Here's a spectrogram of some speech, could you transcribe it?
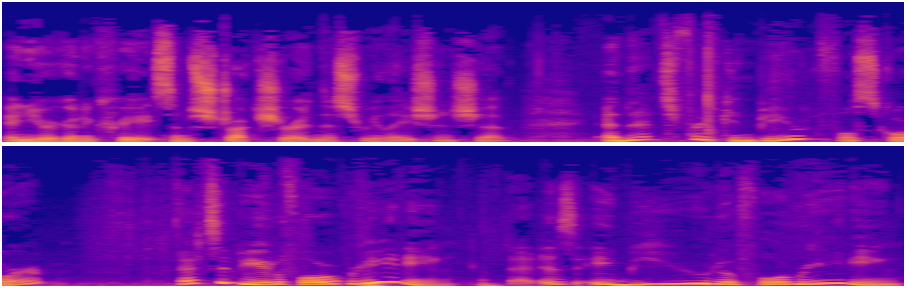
and you're going to create some structure in this relationship. And that's freaking beautiful, Scorp. That's a beautiful reading. That is a beautiful reading.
